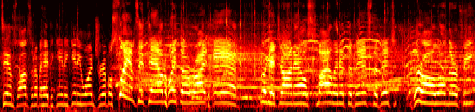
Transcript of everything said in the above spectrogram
Timms lobs it up ahead to Guinea. Guinea one dribble, slams it down with the right hand. Look at John L. smiling at the bench. The bench, they're all on their feet.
